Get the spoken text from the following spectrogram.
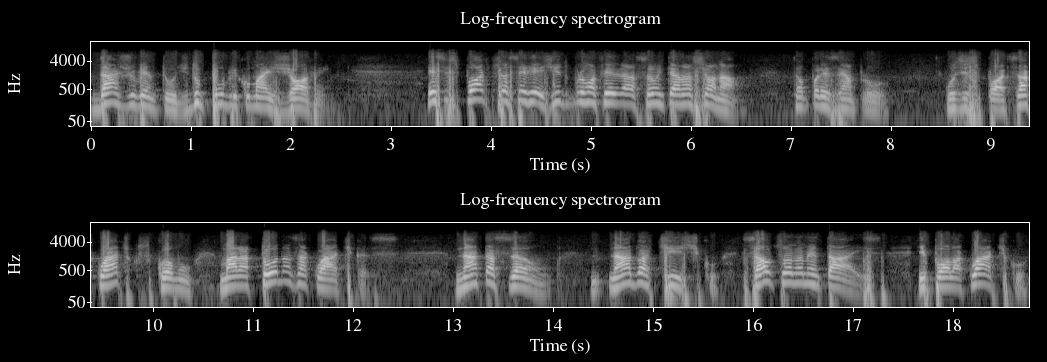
da juventude, do público mais jovem. Esse esporte precisa ser regido por uma federação internacional. Então, por exemplo, os esportes aquáticos, como maratonas aquáticas, natação, nado artístico, saltos ornamentais e polo aquático,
